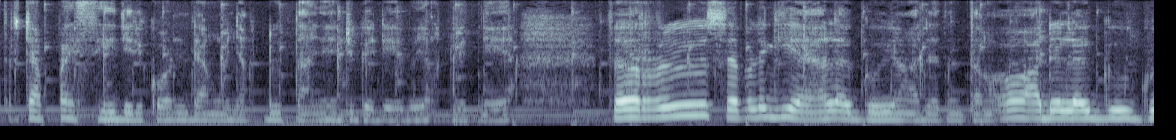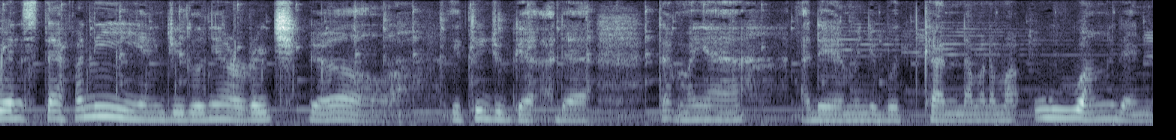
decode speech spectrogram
Tercapai sih jadi kondang banyak dutanya juga deh banyak duitnya ya. Terus apa lagi ya lagu yang ada tentang oh ada lagu Gwen Stefani yang judulnya Rich Girl. Itu juga ada temanya ada yang menyebutkan nama-nama uang dan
